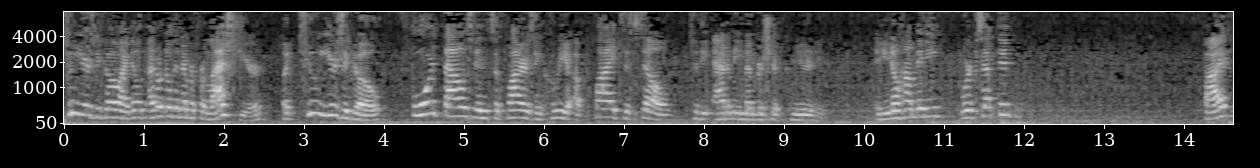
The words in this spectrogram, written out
two years ago, I don't, I don't know the number for last year, but two years ago, 4,000 suppliers in Korea applied to sell to the Atomy membership community. And you know how many were accepted? Five?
